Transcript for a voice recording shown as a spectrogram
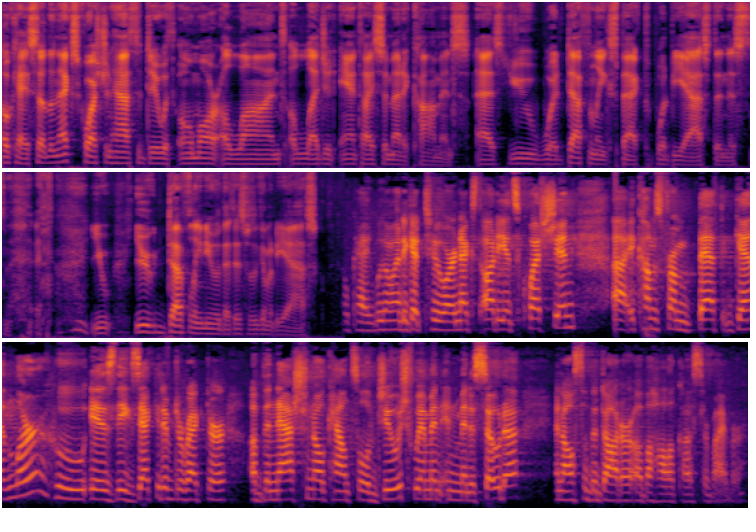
Okay, so the next question has to do with Omar Alon's alleged anti Semitic comments, as you would definitely expect would be asked in this. you, you definitely knew that this was going to be asked. Okay, we're going to get to our next audience question. Uh, it comes from Beth Gendler, who is the executive director of the National Council of Jewish Women in Minnesota and also the daughter of a Holocaust survivor.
